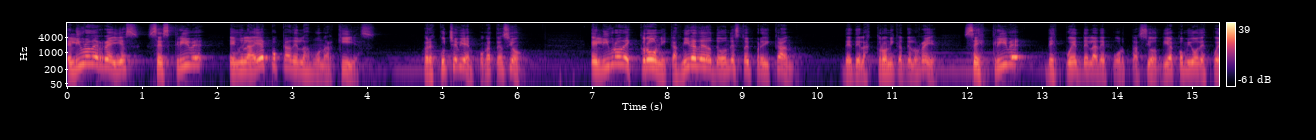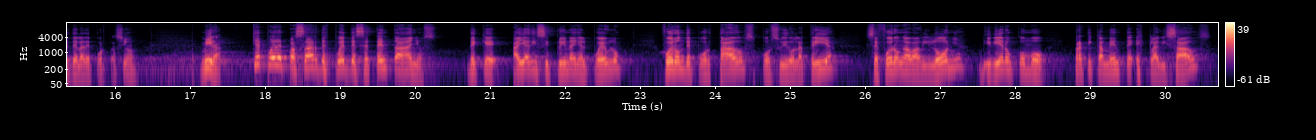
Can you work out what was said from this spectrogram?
El libro de Reyes se escribe en la época de las monarquías. Pero escuche bien, ponga atención. El libro de crónicas, mire de dónde estoy predicando, desde las crónicas de los reyes, se escribe después de la deportación. Diga conmigo después de la deportación. Mira, ¿qué puede pasar después de 70 años de que haya disciplina en el pueblo? Fueron deportados por su idolatría, se fueron a Babilonia, vivieron como prácticamente esclavizados.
